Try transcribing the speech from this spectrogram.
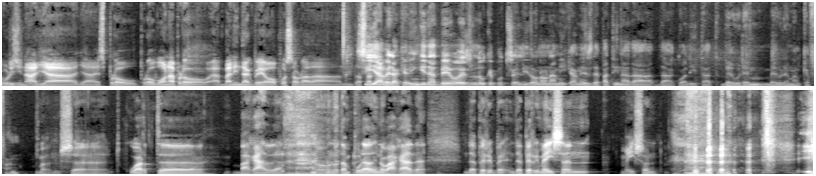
original ja, ja és prou, prou bona, però venint d'HBO pues, s'haurà de, de Sí, fer a temps. veure, que vingui d'HBO és el que potser li dona una mica més de patina de, de qualitat. Veurem, veurem el que fan. Doncs eh, quarta vegada, no, no temporada, no vegada, de Perry, de Perry Mason, Mason. I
